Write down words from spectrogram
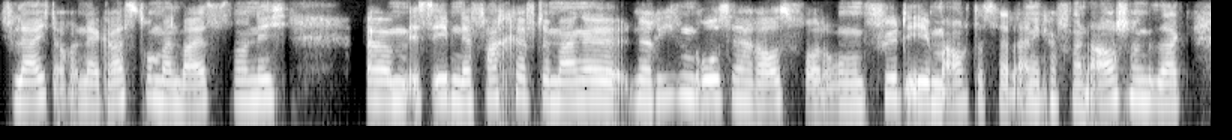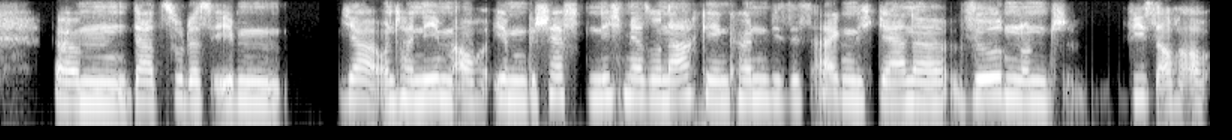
vielleicht auch in der Gastro, man weiß es noch nicht, ähm, ist eben der Fachkräftemangel eine riesengroße Herausforderung und führt eben auch, das hat Annika vorhin auch schon gesagt, ähm, dazu, dass eben ja, Unternehmen auch ihrem Geschäft nicht mehr so nachgehen können, wie sie es eigentlich gerne würden und wie es auch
